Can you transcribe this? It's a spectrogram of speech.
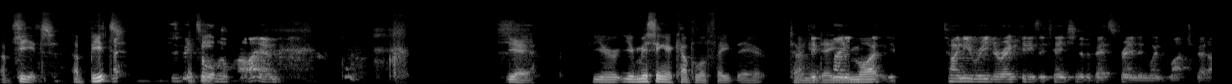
A bit. A bit. She's a bit A taller bit. than what I am. Yeah. You're you're missing a couple of feet there, Tony D. Tony- You might Tony redirected his attention to the best friend and went much better.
